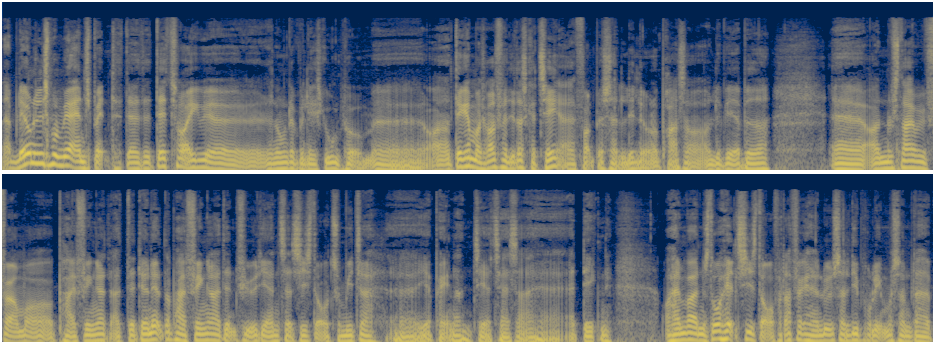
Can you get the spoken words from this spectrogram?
Der blev en lille smule mere anspændt. Det, det, det tror jeg ikke, øh, der er nogen, der vil lægge skjul på. Øh, og det kan måske også være det, der skal til, at folk bliver sat lidt under pres og, og leverer bedre. Øh, og nu snakker vi før om at pege fingre. Det, det er jo nemt at pege fingre af den fyr, de ansatte sidste år, Tomita, øh, japaneren, til at tage sig af, af dækkene. Og han var den store held sidste år, for der fik han løst alle de problemer, som der havde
